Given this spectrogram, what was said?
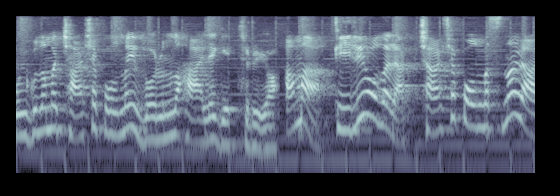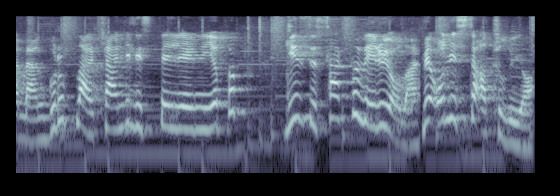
uygulama çarşaf olmayı zorunlu hale getiriyor. Ama fiili olarak çarşaf olmasına rağmen gruplar kendi listelerini yapıp gizli saklı veriyorlar ve o liste atılıyor.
